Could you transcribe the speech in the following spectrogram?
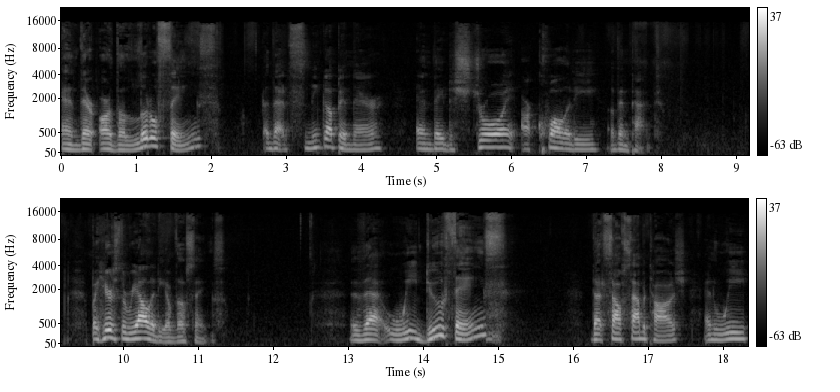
And there are the little things that sneak up in there and they destroy our quality of impact. But here's the reality of those things that we do things that self sabotage and we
